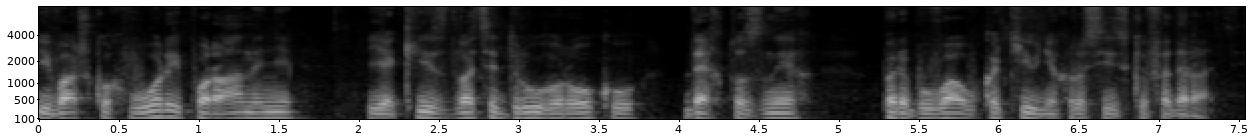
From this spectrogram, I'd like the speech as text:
і важкохворі, поранені, які з 22-го року дехто з них перебував в катівнях Російської Федерації.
